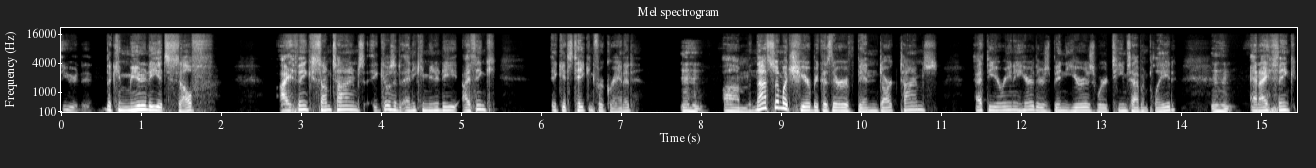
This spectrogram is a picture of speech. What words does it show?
the community itself. I think sometimes it goes into any community. I think it gets taken for granted. Mhm. Um, not so much here because there have been dark times at the arena here. There's been years where teams haven't played. Mhm. And I think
